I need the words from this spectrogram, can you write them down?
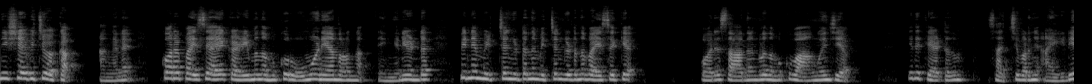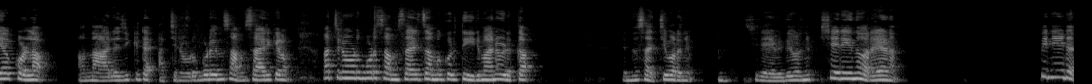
നിക്ഷേപിച്ചു വെക്കാം. അങ്ങനെ കുറെ പൈസ ആയി കഴിയുമ്പോൾ നമുക്ക് റൂം പണിയാൻ തുടങ്ങാം. എങ്ങനെയുണ്ട്? പിന്നെ മിച്ചം കിട്ടുന്ന മിച്ചം കിട്ടുന്ന പൈസയ്ക്ക് ഓരോ സാധനങ്ങൾ നമുക്ക് വാങ്ങുകയും ചെയ്യാം. ഇത് കേട്ടതും സച്ചി പറഞ്ഞ് ഐഡിയ കൊള്ളാം. ഒന്ന് ആലോചിക്കട്ടെ അച്ഛനോടും കൂടെ ഒന്ന് സംസാരിക്കണം. അച്ഛനോടും കൂടെ സംസാരിച്ച് നമുക്കൊരു തീരുമാനം എടുക്കാം. എന്ന് സച്ചി പറഞ്ഞു. രേവതി പറഞ്ഞു എന്ന് പറയണം. പിന്നീട്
